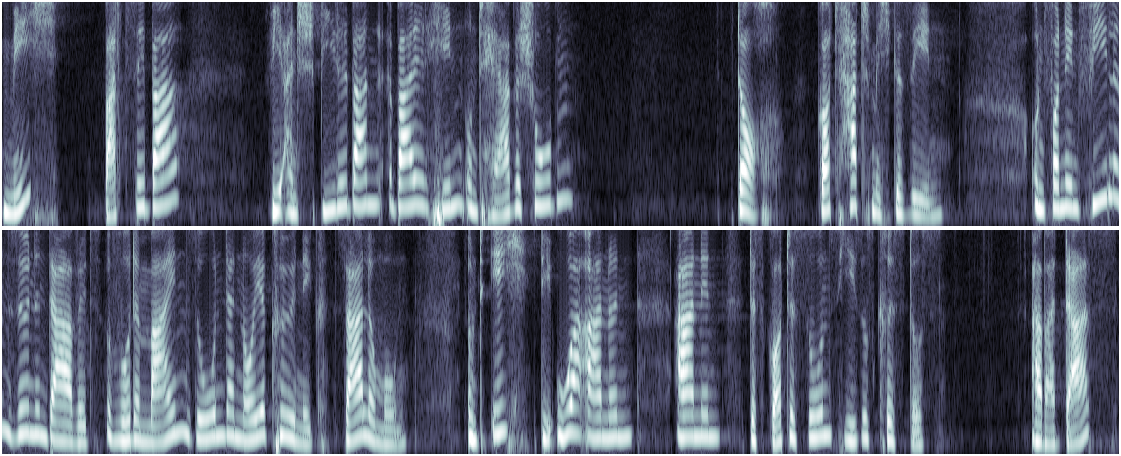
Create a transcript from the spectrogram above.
Mich, Batseba, wie ein Spielball hin und her geschoben? Doch, Gott hat mich gesehen. Und von den vielen Söhnen Davids wurde mein Sohn der neue König, Salomon, und ich die Urahnen Ahnen des Gottessohns Jesus Christus. Aber das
